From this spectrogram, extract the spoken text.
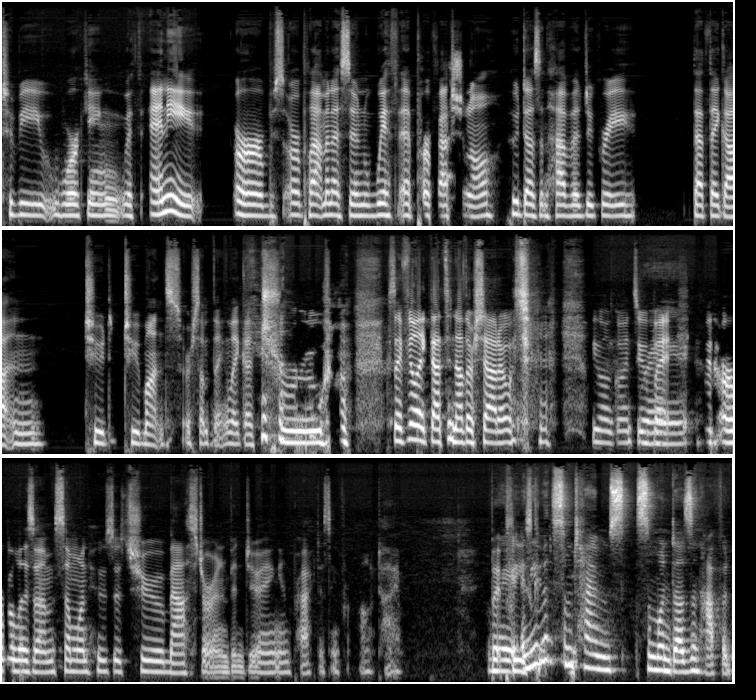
to be working with any herbs or plant medicine with a professional who doesn't have a degree that they got in two two months or something like a true because i feel like that's another shadow which we won't go into right. but with herbalism someone who's a true master and been doing and practicing for a long time but right. and even sometimes someone doesn't have to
